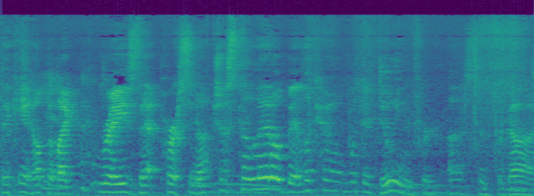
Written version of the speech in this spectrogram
They can't help but like raise that person up just a little bit. Look how what they're doing for us and for God.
